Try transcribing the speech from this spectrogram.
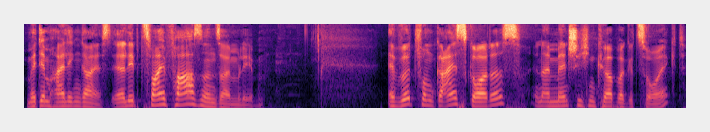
mit dem Heiligen Geist. Er erlebt zwei Phasen in seinem Leben. Er wird vom Geist Gottes in einem menschlichen Körper gezeugt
